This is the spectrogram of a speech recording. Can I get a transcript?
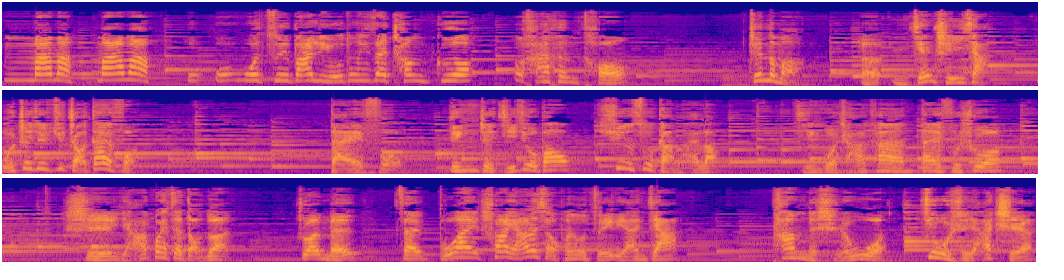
妈妈，妈妈，我我我嘴巴里有东西在唱歌，还很疼。真的吗？呃，你坚持一下，我这就去找大夫。大夫拎着急救包迅速赶来了。经过查看，大夫说，是牙怪在捣乱，专门在不爱刷牙的小朋友嘴里安家。他们的食物就是牙齿，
